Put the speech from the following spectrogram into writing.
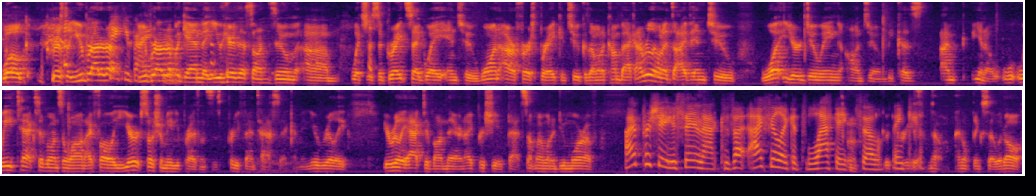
well, Crystalle, you brought it up. Thank you, Brian. brought it up again that you hear this on Zoom, um, which is a great segue into one our first break, and two because I want to come back and I really want to dive into what you're doing on Zoom because I'm, you know, we text every once in a while, and I follow. Your social media presence is pretty fantastic. I mean, you're really, you're really active on there, and I appreciate that. Something I want to do more of. I appreciate you saying that because I, I feel like it's lacking. Mm, So thank grief. you. No, I don't think so at all.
